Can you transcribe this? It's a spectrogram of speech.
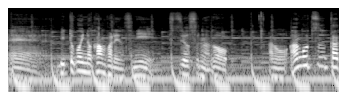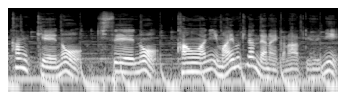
えー、ビットコインのカンファレンスに出場するなどあの暗号通貨関係の規制の緩和に前向きなんではないかなというふうに、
